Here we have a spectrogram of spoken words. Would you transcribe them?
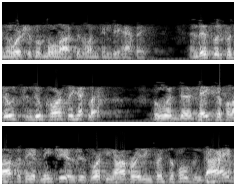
in the worship of Moloch, that one can be happy. And this would produce in due course a Hitler, who would uh, take the philosophy of Nietzsche as his working operating principles and guide,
